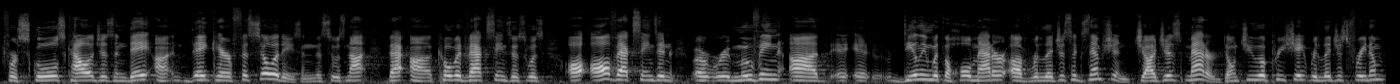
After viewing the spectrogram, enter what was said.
for schools, colleges, and day, uh, daycare facilities. And this was not uh, COVID vaccines, this was all, all vaccines and uh, removing, uh, it, dealing with the whole matter of religious exemption. Judges matter. Don't you appreciate religious freedom?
